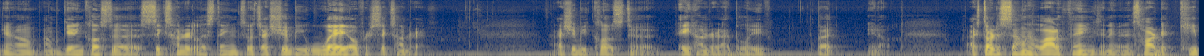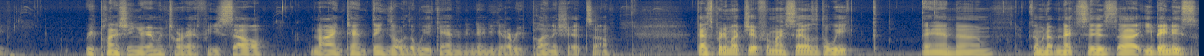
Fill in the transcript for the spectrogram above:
You know, I'm getting close to 600 listings, which I should be way over 600. I should be close to 800, I believe. But, you know, I started selling a lot of things, and it's hard to keep replenishing your inventory if you sell nine, ten things over the weekend, and then you got to replenish it. So that's pretty much it for my sales of the week. And um, coming up next is uh, eBay news.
